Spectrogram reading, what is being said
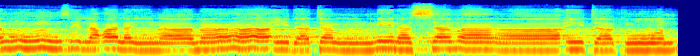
أنزل علينا مائدة من السماء تكون.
